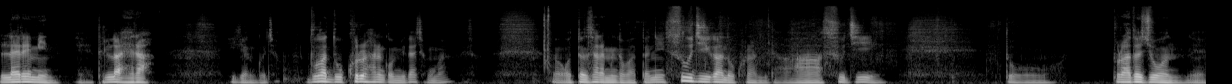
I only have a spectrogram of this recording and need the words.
레레민 예, 들라 해라. 얘기하는 거죠. 누가 노크를 하는 겁니다. 정말. 그래서 어, 어떤 사람인가 봤더니 수지가 노크를 합니다. 아 수지. 또 Brother John. 예.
